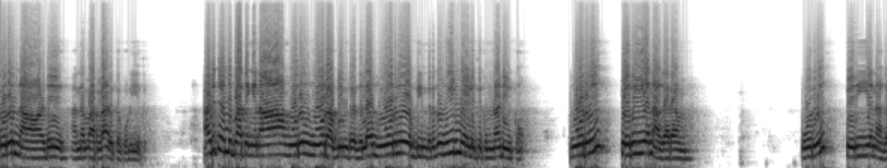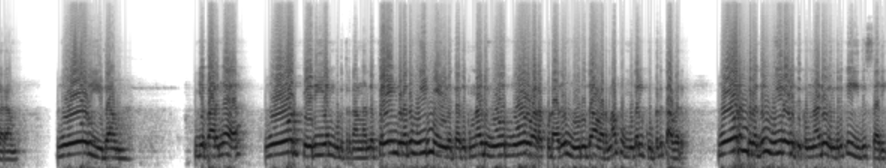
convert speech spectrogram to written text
ஒரு நாடு அந்த மாதிரிலாம் இருக்கக்கூடியது. அடுத்து வந்து பாத்தீங்கன்னா ஒரு ஓர் அப்படின்றதுல ஒரு அப்படின்றது உயிர்மை எழுத்துக்கு முன்னாடி இருக்கும். ஒரு பெரிய நகரம். ஒரு பெரிய நகரம். ஓர் இடம். இங்க பாருங்க ஓர் பெரியன்னு கொடுத்துருக்காங்க. அந்த பேங்கிறது உயிர்மை எழுத்து. அதுக்கு முன்னாடி ஓர் ஓர் வரக்கூடாது ஒரு தான் வரணும். அப்போ முதல் கூற்று தவறு. ஓர்ன்றது உயிரெழுத்துக்கு முன்னாடி வந்திருக்கு இது சரி.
